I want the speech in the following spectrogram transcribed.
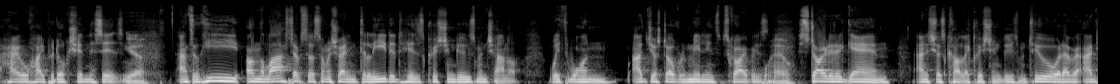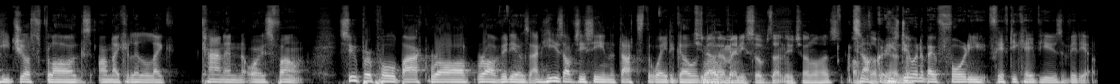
how high production this is." Yeah. And so he on the last episode of Summer Shredding deleted his Christian Guzman channel with one uh, just over a million subscribers. Wow. Started again, and it's just called like Christian Guzman two or whatever, and he just vlogs on like a little like Canon or his phone. Super pulled back raw raw videos, and he's obviously seen that that's the way to go as do you know well. how many subs that new channel has? It's not. good. He's doing about 40, 50k views a video,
